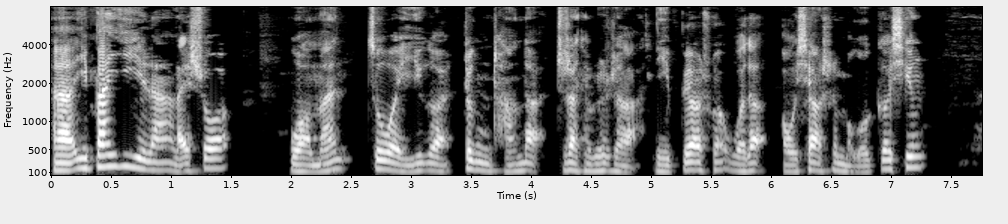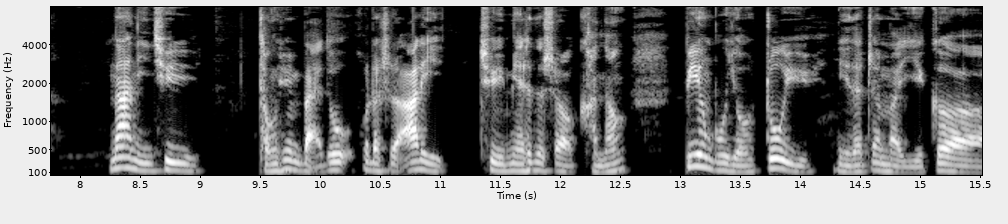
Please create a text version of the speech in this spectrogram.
呃，一般意义上来说。我们作为一个正常的职场求职者，你不要说我的偶像是某个歌星，那你去腾讯、百度或者是阿里去面试的时候，可能并不有助于你的这么一个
